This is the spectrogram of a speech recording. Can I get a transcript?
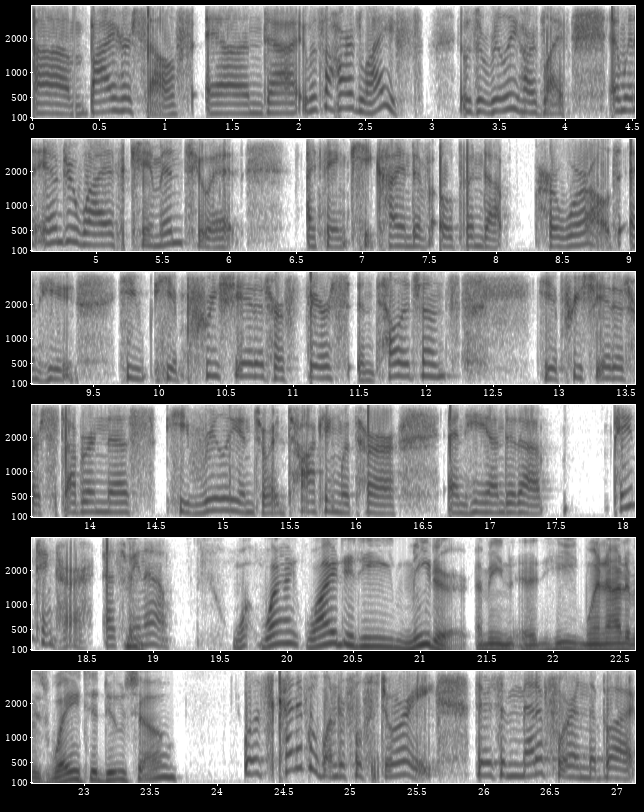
um, by herself and uh, it was a hard life. It was a really hard life. And when Andrew Wyeth came into it I think he kind of opened up her world and he he he appreciated her fierce intelligence he appreciated her stubbornness. He really enjoyed talking with her, and he ended up painting her, as we hmm. know. Why? Why did he meet her? I mean, uh, he went out of his way to do so. Well, it's kind of a wonderful story. There's a metaphor in the book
